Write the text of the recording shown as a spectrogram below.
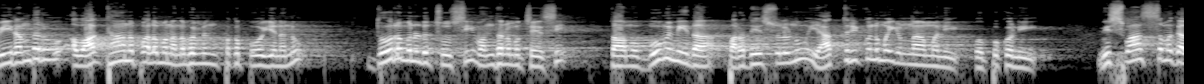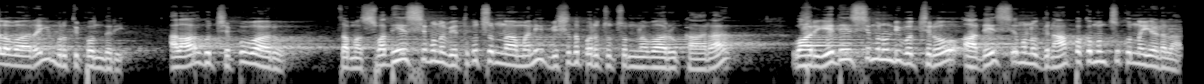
వీరందరూ ఆ వాగ్దాన ఫలమును అనుభవింపకపోయినను దూరమునుడు చూసి వందనము చేసి తాము భూమి మీద పరదేశులను యాత్రికులమై ఉన్నామని ఒప్పుకొని విశ్వాసము గలవారై మృతి పొందిరి. అలాగు చెప్పువారు తమ స్వదేశమును వెతుకుచున్నామని విషదపరుచుచున్నవారు కారా? వారు ఏ దేశము నుండి వచ్చిరో ఆ దేశమును జ్ఞాపకముంచుకున్న ఎడల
